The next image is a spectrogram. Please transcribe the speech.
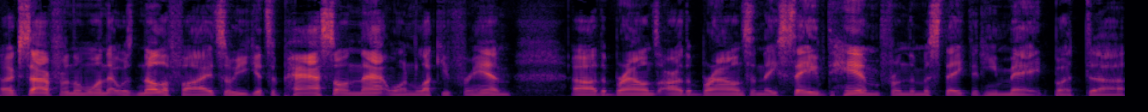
uh, except from the one that was nullified. So he gets a pass on that one. Lucky for him. Uh, the Browns are the Browns, and they saved him from the mistake that he made. But uh,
